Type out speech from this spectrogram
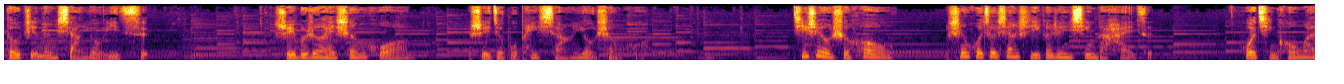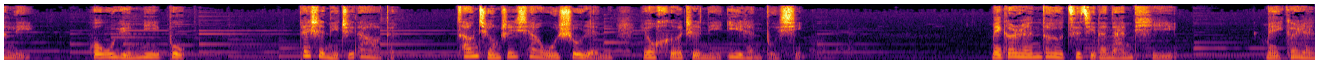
都只能享有一次。谁不热爱生活，谁就不配享有生活。其实有时候，生活就像是一个任性的孩子，或晴空万里，或乌云密布。但是你知道的，苍穹之下无数人，又何止你一人不幸？”每个人都有自己的难题，每个人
